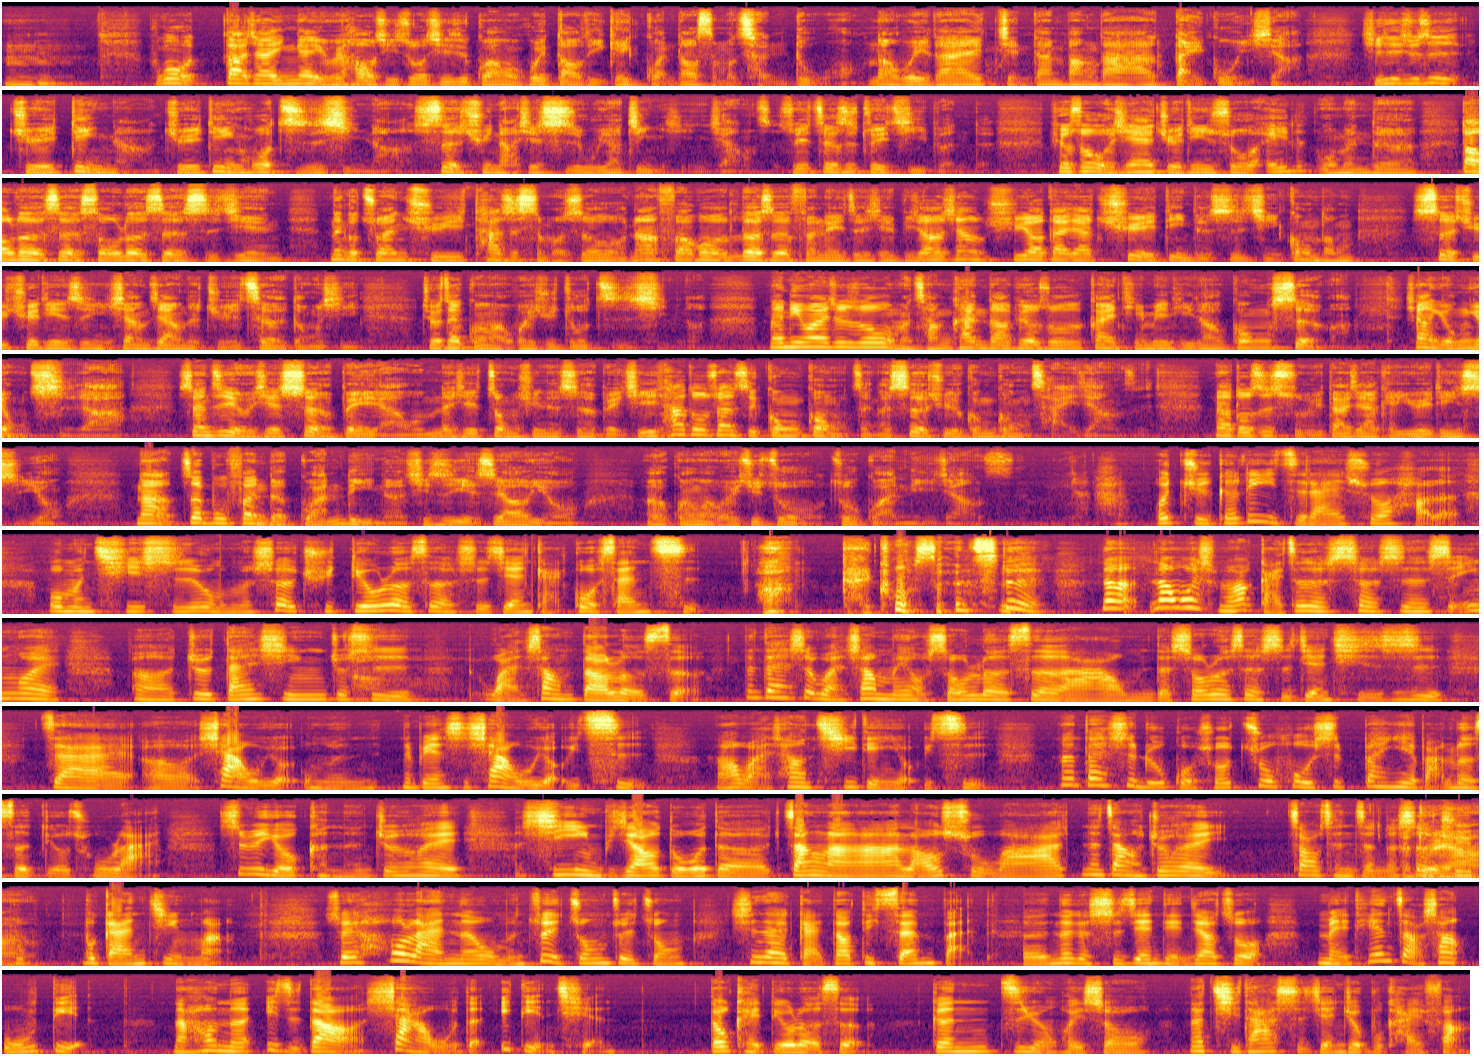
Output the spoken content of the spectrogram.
嗯，不过大家应该也会好奇说，其实管委会到底可以管到什么程度？哈，那我也大概简单帮大家带过一下，其实就是决定啊，决定或执行啊，社区哪些事务要进行这样子，所以这是最基本的。譬如说，我现在决定说，哎，我们的倒垃圾、收垃圾时间，那个专区它是什么时候？那包括垃圾分类这些，比较像需要大家确定的事情，共同社区确定的事情，像这样的决策的东西，就在管委会去做执行了。那另外就是说，我们常看到，譬如说刚才前面提到公社嘛，像游泳池。啊，甚至有一些设备啊，我们那些重训的设备，其实它都算是公共整个社区的公共财这样子，那都是属于大家可以约定使用。那这部分的管理呢，其实也是要由呃管委会去做做管理这样子。好，我举个例子来说好了，我们其实我们社区丢垃圾的时间改过三次啊，改过三次。对，那那为什么要改这个设施呢？是因为呃，就担心就是。哦晚上倒垃圾，那但是晚上没有收垃圾啊。我们的收垃圾时间其实是在呃下午有，我们那边是下午有一次，然后晚上七点有一次。那但是如果说住户是半夜把垃圾丢出来，是不是有可能就会吸引比较多的蟑螂啊、老鼠啊？那这样就会造成整个社区不不干净嘛。所以后来呢，我们最终最终现在改到第三版，呃，那个时间点叫做每天早上五点。然后呢，一直到下午的一点前都可以丢垃圾跟资源回收，那其他时间就不开放。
